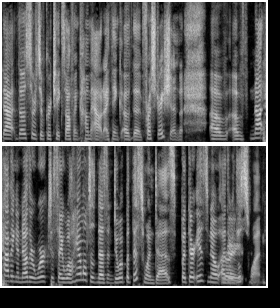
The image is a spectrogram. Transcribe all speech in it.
that those sorts of critiques often come out. I think of the frustration of of not having another work to say, well, Hamilton doesn't do it, but this one does. But there is no other right. this one.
